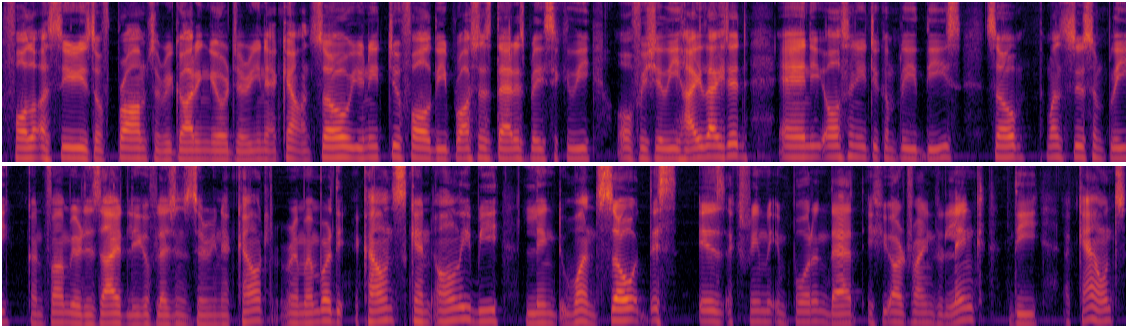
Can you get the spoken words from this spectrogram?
follow a series of prompts regarding your Garena account. So you need to follow the process that is basically officially highlighted and you also need to complete these. So once you simply confirm your desired League of Legends Garena account, remember the accounts can only be linked once. So this is extremely important that if you are trying to link the accounts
